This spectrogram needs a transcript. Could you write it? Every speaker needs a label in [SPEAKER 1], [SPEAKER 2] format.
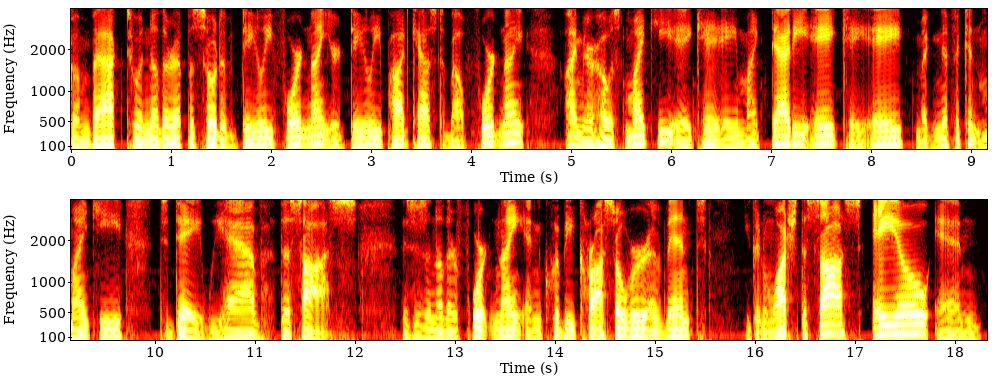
[SPEAKER 1] Welcome back to another episode of Daily Fortnite, your daily podcast about Fortnite. I'm your host, Mikey, aka Mike Daddy, aka Magnificent Mikey. Today we have The Sauce. This is another Fortnite and Quibi crossover event. You can watch The Sauce, Ayo, and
